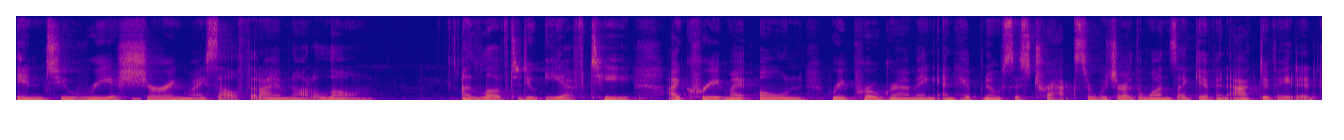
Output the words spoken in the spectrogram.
into reassuring myself that I am not alone. I love to do EFT. I create my own reprogramming and hypnosis tracks, which are the ones I give in Activated.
